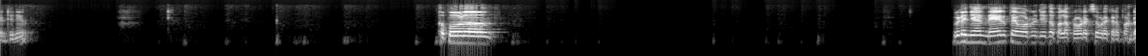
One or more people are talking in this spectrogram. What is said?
കണ്ടിന്യൂ അപ്പോൾ ഇവിടെ ഞാൻ നേരത്തെ ഓർഡർ ചെയ്ത പല പ്രോഡക്ട്സും ഇവിടെ കിടപ്പുണ്ട്.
